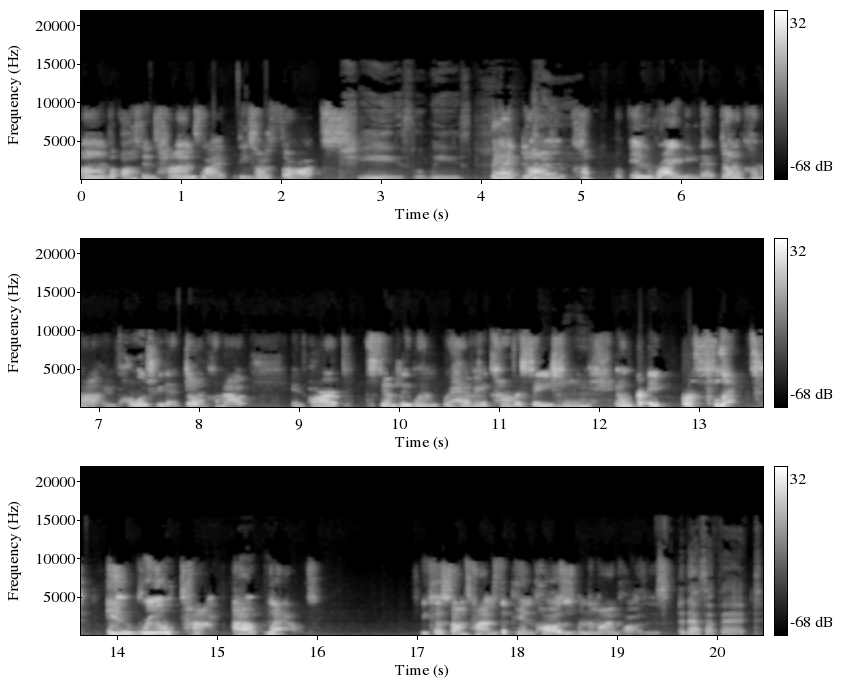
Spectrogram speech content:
Um, but oftentimes, like these are thoughts. Jeez, Louise. That don't come in writing, that don't come out in poetry, that don't come out in art. Simply when we're having a conversation mm-hmm. and we're able to reflect in real time, out mm-hmm. loud. Because sometimes the pen pauses when the mind pauses. That's a fact.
